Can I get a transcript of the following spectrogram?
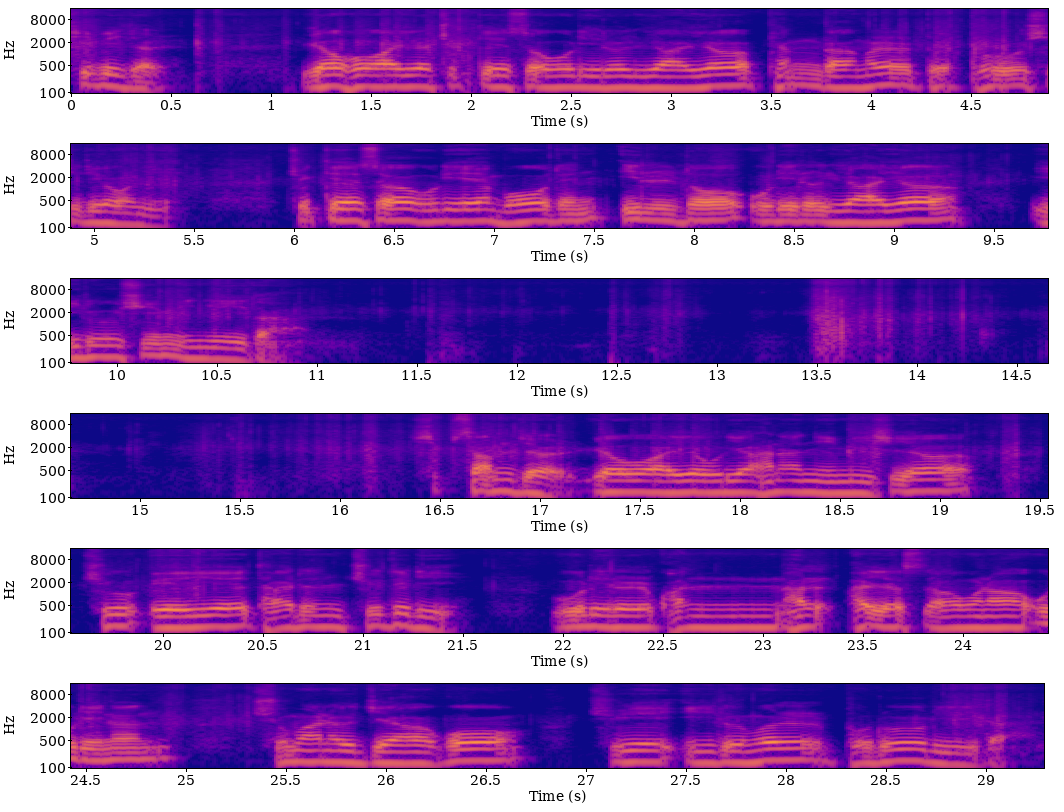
12절 여호와여 주께서 우리를 위하여 평강을 베푸시리오니 주께서 우리의 모든 일도 우리를 위하여 이루심이니이다. 13절 여호와여 우리 하나님이시여 주 외에 다른 주들이 우리를 관하였사오나 우리는 주만 의지하고 주의 이름을 부르리이다.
